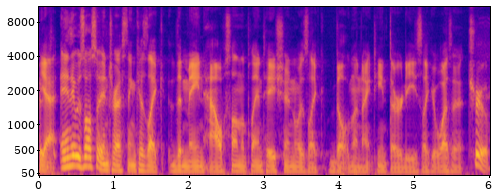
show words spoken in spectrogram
yeah, and it was also interesting because like the main house on the plantation was like built in the 1930s. Like it wasn't True.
